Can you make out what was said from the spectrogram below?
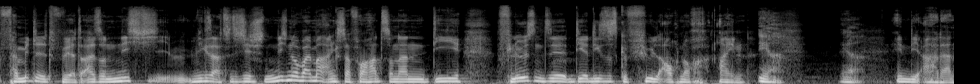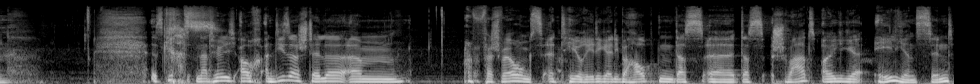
vermittelt wird. Also nicht, wie gesagt, nicht nur, weil man Angst davor hat, sondern die flößen dir dieses Gefühl auch noch ein. Ja, ja. In die Adern. Es gibt Krass. natürlich auch an dieser Stelle ähm, Verschwörungstheoretiker, die behaupten, dass äh, das schwarzäugige Aliens sind,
